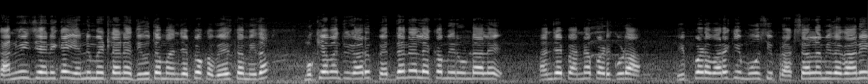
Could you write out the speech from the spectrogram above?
కన్విన్స్ చేయనికే ఎన్ని మెట్లైనా దిగుతామని చెప్పి ఒక వేదిక మీద ముఖ్యమంత్రి గారు పెద్దనే లెక్క మీరు ఉండాలి అని చెప్పి అన్నప్పటికీ కూడా ఇప్పటి వరకు మూసి ప్రక్షాళన మీద కానీ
